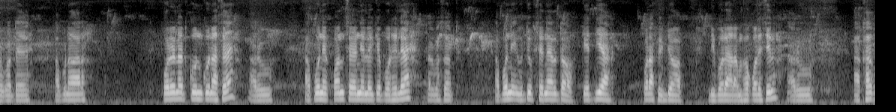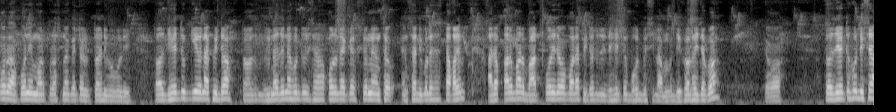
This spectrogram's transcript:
লগতে আপোনাৰ পৰিয়ালত কোন কোন আছে? আৰু আপুনি কোন শ্ৰেণীলৈকে পঢ়িলে? তাৰপাছত আপুনি ইউটিউব চেনেলটো কেতিয়াৰ পৰা ভিডিঅ' দিবলৈ আৰম্ভ কৰিছিল? আৰু আশা কৰোঁ আপুনি মোৰ প্ৰশ্নকেইটাৰ উত্তৰ দিব বুলি। তো যিহেতু কিয় না তো যোনে যোনে সকলোৰে কুৱেশ্যন এনচাৰ এনচাৰ দিবলৈ চেষ্টা কৰিম। আৰু কাৰোবাৰ বাদ পৰি যাব পাৰে ভিডিঅ'টো যিহেতু বহুত বেছি লাম দীঘল হৈ যাব। তো তো যিহেতু সুধিছা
